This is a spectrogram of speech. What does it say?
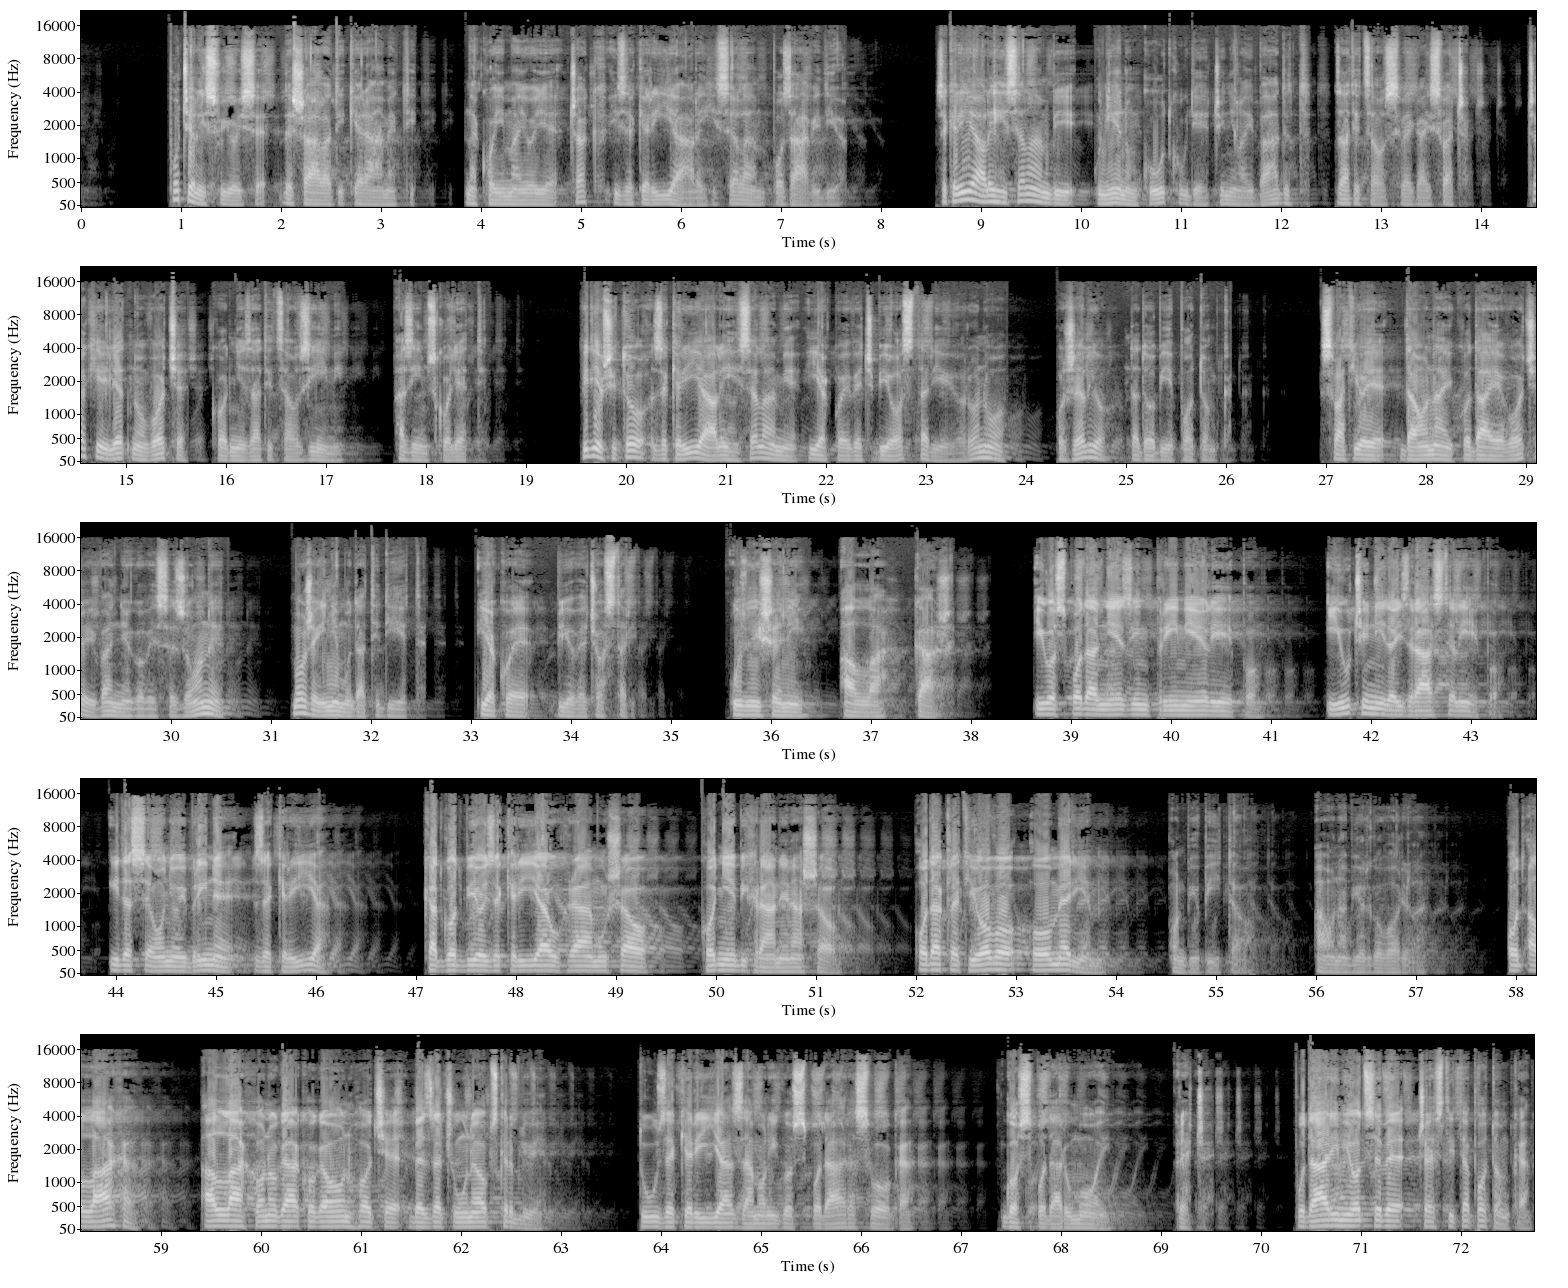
Počeli su joj se dešavati kerameti, na kojima joj je čak i Zakarija alihiselam pozavidio. Zakarija alihiselam bi u njenom kutku gdje je činila ibadet zaticao svega i svača. Čak je i ljetno voće kod nje zaticao zimi, a zimsko ljeti. Vidjevši to, Zakarija alihiselam je, iako je već bio ostario i oronuo, poželio da dobije potomka. Svatio je da onaj ko daje voće i van njegove sezone, može i njemu dati dijete, iako je bio već ostari. Uzvišeni Allah kaže I gospodar njezin primije lijepo i učini da izraste lijepo i da se o njoj brine Zekerija. Kad god bio je Zekerija u hram ušao, kod nje bi hrane našao. Odakle ti ovo, o Merijem? On bi upitao, a ona bi odgovorila. Od Allaha, Allah onoga koga on hoće bez računa obskrbljuje. Tu Zekerija zamoli gospodara svoga. Gospodaru moj, reče, podari mi od sebe čestita potomka,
